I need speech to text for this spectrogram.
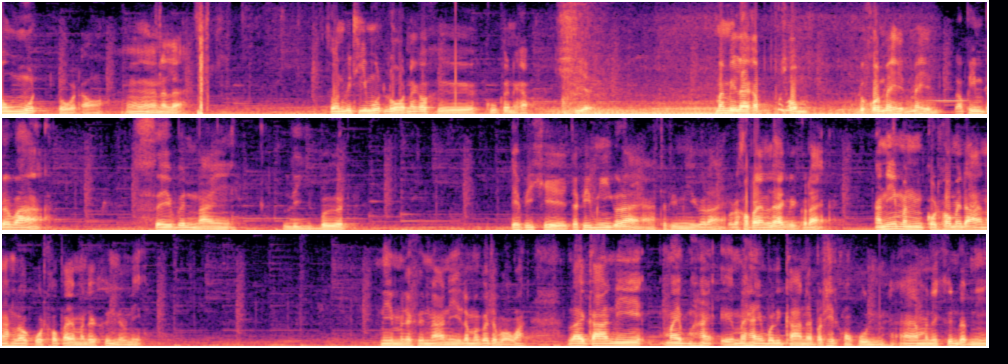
ต้องมุดโหลดเอาเออนั่นแหละ ส่วนวิธีมุดโหลดนั่นก็คือ Google นะครับเชี่ยไม่มีอะไรครับผู้ชม ทุกคนไม่เห็นไม่เห็น เราพิมพ์ไปว่า Seven Night Rebirth APK จะพิมพ์นี้ก็ได้อะจะพิมพ์นี้ก็ได้กดเข้าไปอันแรกเลยก็ได้ อันนี้มันกดเข้าไม่ได้นะ เรากดเข้าไปมันจะขึ้นแบบนี้ นี่มันจะขึ้นหน้านี้แล้วมันก็จะบอกว่า รายการนี้ไม่ให้เออไม่ให้บริการในประเทศของคุณอ่ามันจะขึ้นแบบนี้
